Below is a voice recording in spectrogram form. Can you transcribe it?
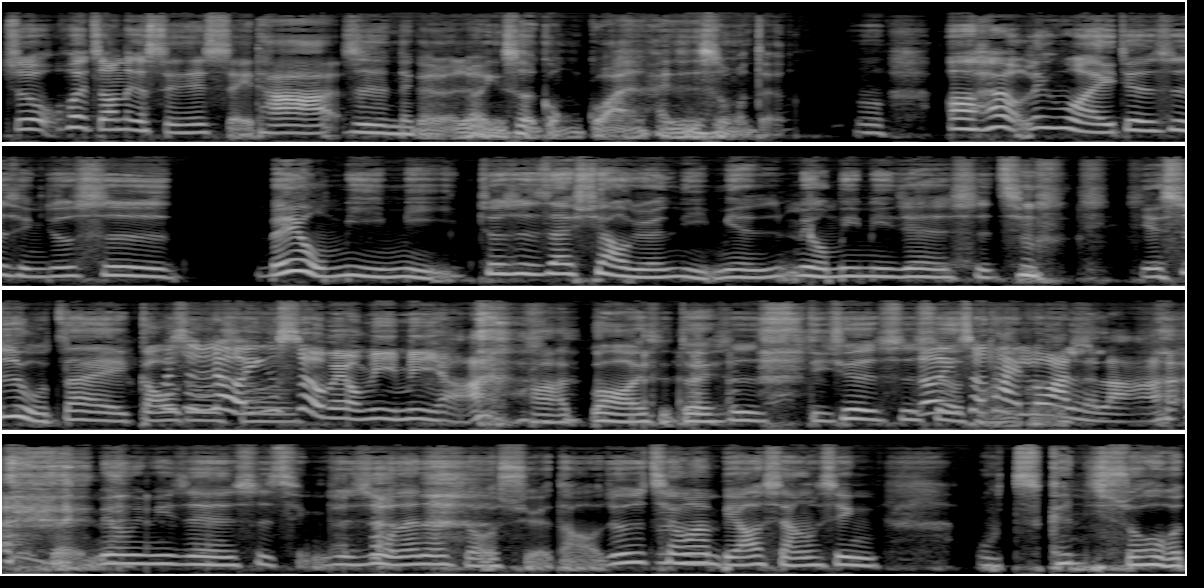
就会知道那个谁谁谁他是那个热音社公关还是什么的。嗯，哦，还有另外一件事情就是。没有秘密，就是在校园里面没有秘密这件事情，也是我在高中。是热音社没有秘密啊！啊，不好意思，对，是的确是 热音社太乱了啦。对，没有秘密这件事情，就是我在那时候学到，就是千万不要相信我跟你说我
